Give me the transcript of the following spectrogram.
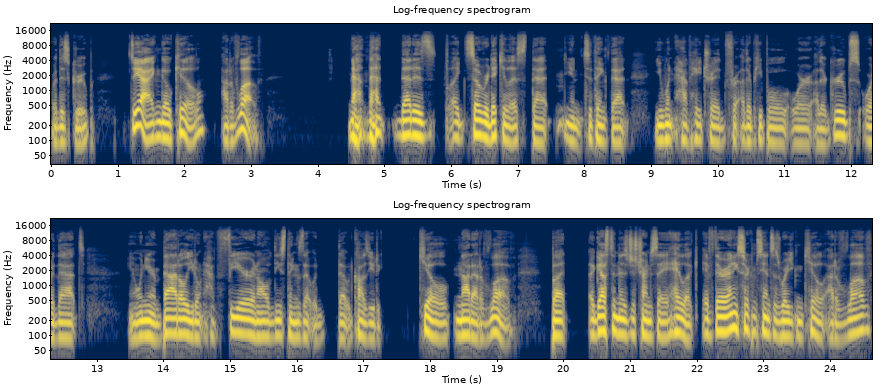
or this group. So yeah, I can go kill out of love. Now that that is like so ridiculous that you know, to think that you wouldn't have hatred for other people or other groups or that you know when you're in battle you don't have fear and all of these things that would that would cause you to kill not out of love. But Augustine is just trying to say, hey, look, if there are any circumstances where you can kill out of love,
